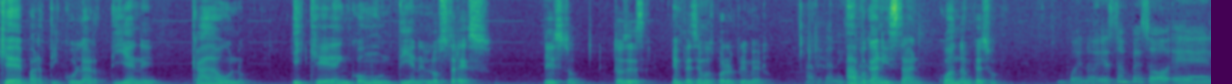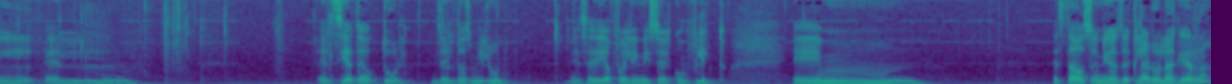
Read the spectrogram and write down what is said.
qué de particular tiene cada uno y qué en común tienen los tres. ¿Listo? Entonces, empecemos por el primero. Afganistán. Afganistán. ¿Cuándo empezó? Bueno, esto empezó el, el, el 7 de octubre del 2001. Ese día fue el inicio del conflicto. Em, Estados Unidos declaró la guerra,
